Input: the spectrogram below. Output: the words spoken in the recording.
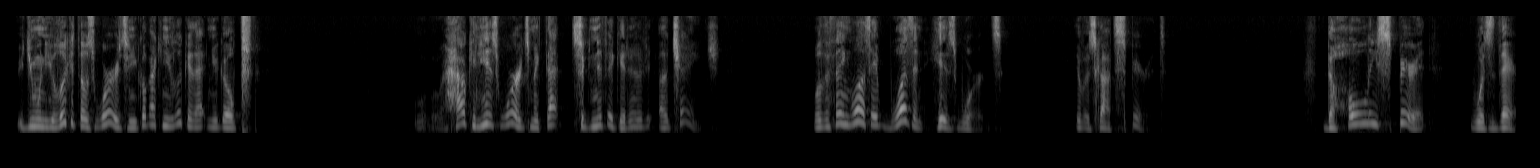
you when you look at those words and you go back and you look at that and you go, how can his words make that significant a change? Well, the thing was, it wasn't his words, it was God's Spirit. The Holy Spirit was there.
